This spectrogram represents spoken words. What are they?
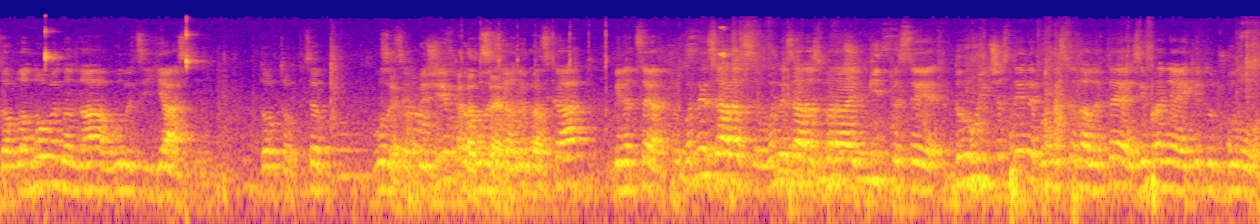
заплановано на вулиці Ясній. Тобто це вулиця Бежівка, вулиця Глибацька біля церкви. Вони зараз, вони зараз збирають підписи другої частини, бо вони сказали, те зібрання, яке тут було,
